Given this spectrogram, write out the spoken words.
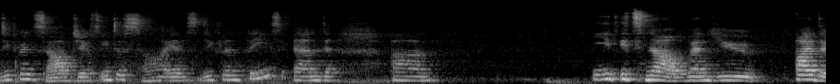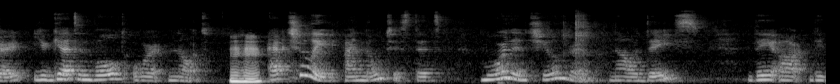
different subjects into science different things and um, it, it's now when you either you get involved or not mm-hmm. actually i noticed that more than children nowadays they are they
